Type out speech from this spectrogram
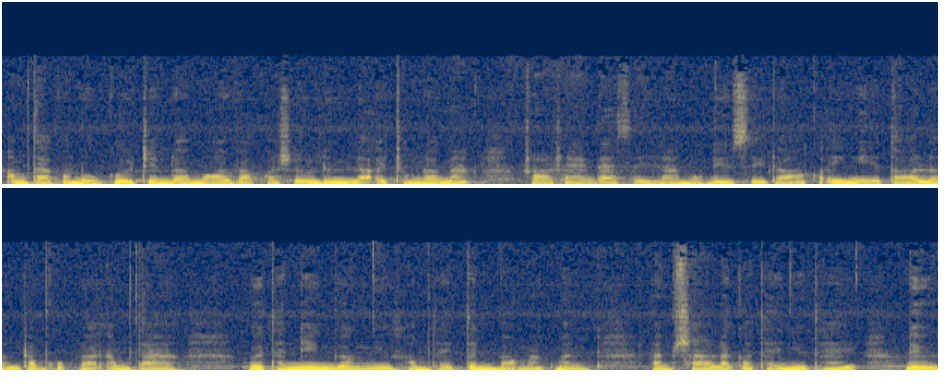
Ông ta có nụ cười trên đôi môi và có sự linh lợi trong đôi mắt rõ ràng đã xảy ra một điều gì đó có ý nghĩa to lớn trong cuộc đời ông ta. Người thanh niên gần như không thể tin vào mắt mình. Làm sao lại có thể như thế? Liệu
